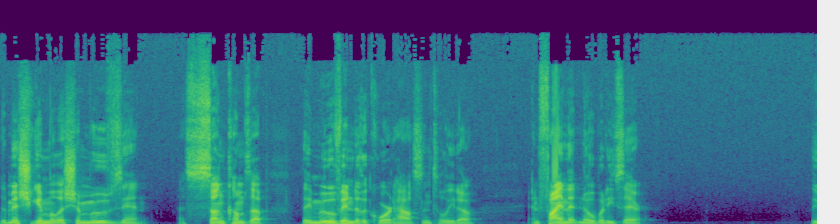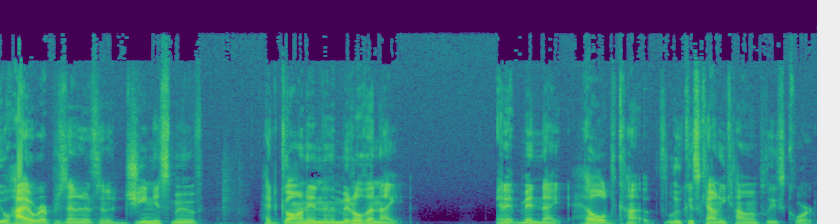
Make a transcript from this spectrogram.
the Michigan militia moves in. As the sun comes up, they move into the courthouse in Toledo and find that nobody's there. The Ohio representatives, in a genius move, had gone in in the middle of the night and at midnight held Co- Lucas County Common Pleas Court,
